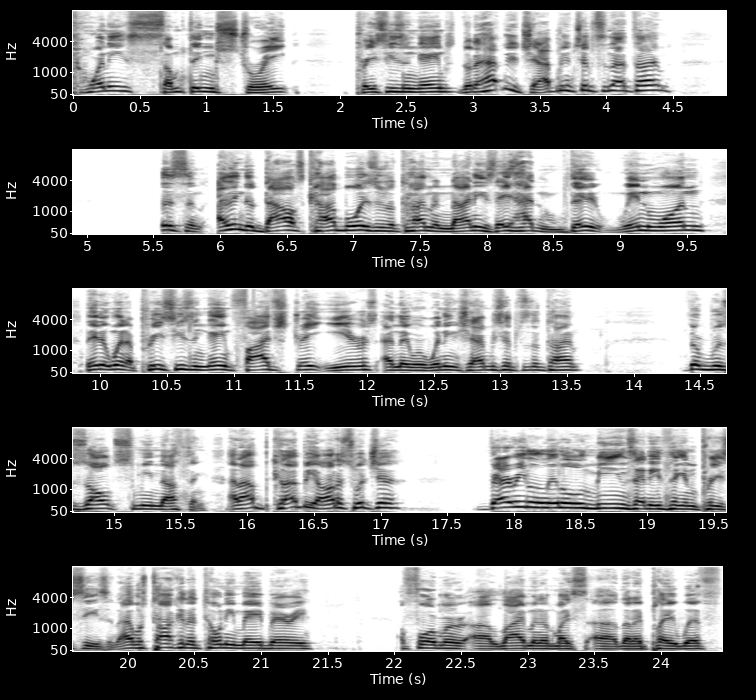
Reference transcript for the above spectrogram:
20 something straight preseason games. Do they have any championships in that time? Listen, I think the Dallas Cowboys, there's a time in the 90s, they hadn't they didn't win one. They didn't win a preseason game five straight years, and they were winning championships at the time. The results mean nothing. And I, can I be honest with you? Very little means anything in preseason. I was talking to Tony Mayberry, a former uh, lineman of my uh, that I played with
